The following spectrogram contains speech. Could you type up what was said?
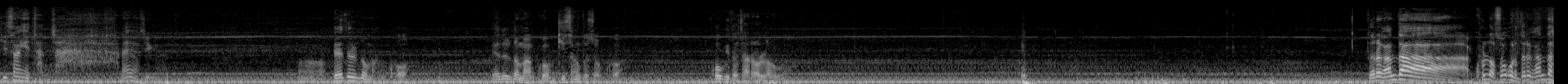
기상이 잔잔해요 지금 어, 배들도 많고 배들도 많고 기상도 좋고 고기도 잘 올라오고 들어간다 쿨러 속으로 들어간다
